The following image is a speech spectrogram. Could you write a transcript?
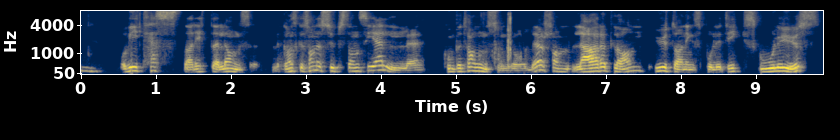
Mm. Og vi tester dette langs ganske sånne substansielle kompetanseområder som læreplan, utdanningspolitikk, skolejus,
